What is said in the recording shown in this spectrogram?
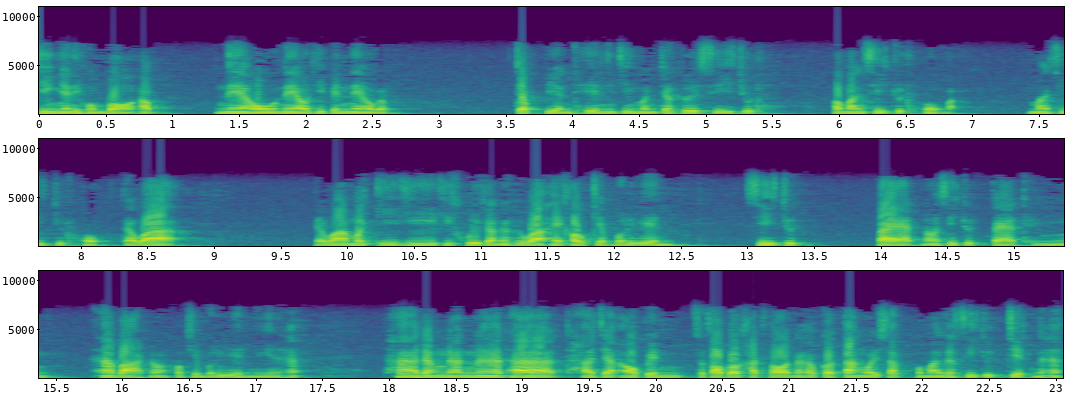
ริง ๆ อย่างที่ผมบอกครับ แนวแนวที่เป็นแนวแบบ จะเปลี่ยนเทรนจริง ๆ มันจะคือ4จุดประมาณ4.6อะประมาณ4.6แต่ว่า แต่ว่าเมื่อกี้ที่ที่คุยกันก็คือว่าให้เข้าเก็บบริเวณ4.8เนาะ4.8ถึง5บาทเนาะเขาเก็บบริเวณนี้นะฮะถ้าดังนั้นนะถ้าถ้าจะเอาเป็น stop loss cut loss นะครับ ก็ตั้งไว้สักประมาณสัก4.7นะฮะ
